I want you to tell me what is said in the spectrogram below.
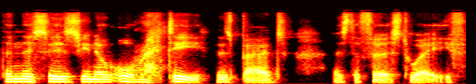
then this is, you know, already as bad as the first wave.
